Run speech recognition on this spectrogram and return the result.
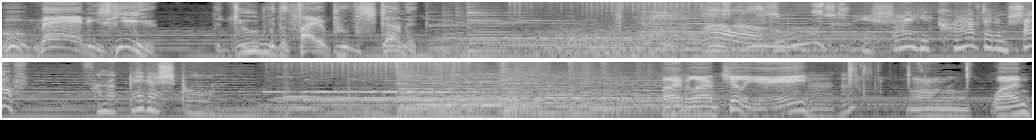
Oh man, he's here. The dude with the fireproof stomach. Whoa. He said he carved it himself from a bigger spoon. Five alarm chili, eh? Mm-hmm. Um, one,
